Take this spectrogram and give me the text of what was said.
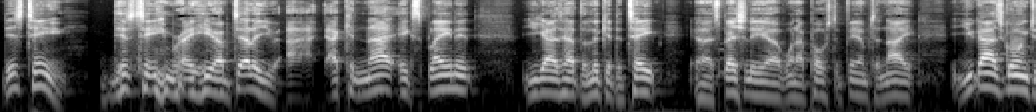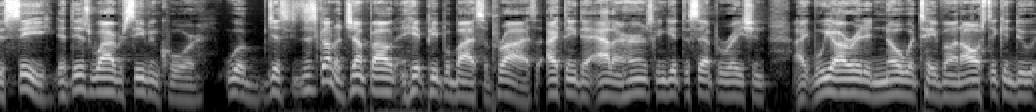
This team, this team right here, I'm telling you, I, I cannot explain it. You guys have to look at the tape, uh, especially uh, when I post the film tonight. You guys going to see that this wide receiving corps will just just gonna jump out and hit people by surprise. I think that Allen Hurns can get the separation. I, we already know what Tavon Austin can do,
